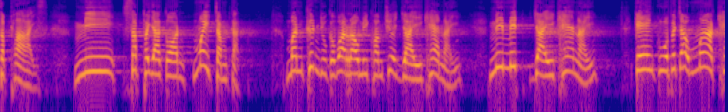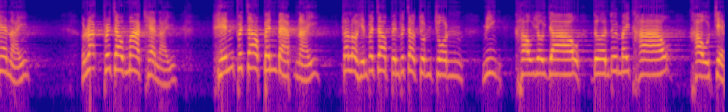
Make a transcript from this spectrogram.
supplies มีทรัพยากรไม่จำกัด มันขึ้นอยู่กับว่าเรามีความเชื่อใหญ่แค่ไหน นิมิตใหญ่แค่ไหน เกรงกลัวพระเจ้ามากแค่ไหน รักพระเจ้ามากแค่ไหน เห็นพระเจ้าเป็นแบบไหน ถ้าเราเห็นพระเจ้าเป็นพระเจ้าจนๆมี เข่ายาวๆ เดินด้วยไม้เท้า เข่าเจ็บ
